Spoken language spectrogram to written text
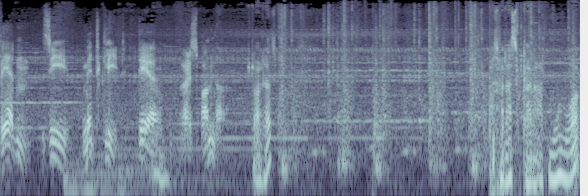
Werden Sie Mitglied der. Responder. Stahlherz. Was war das für eine Art Moonwalk?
